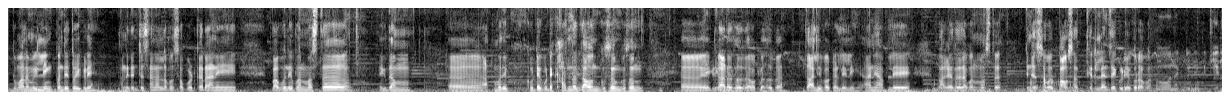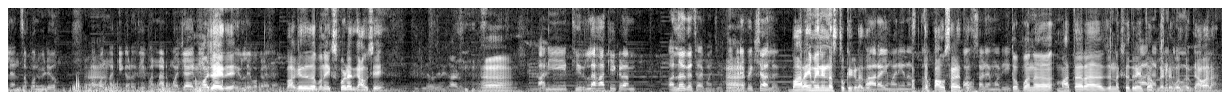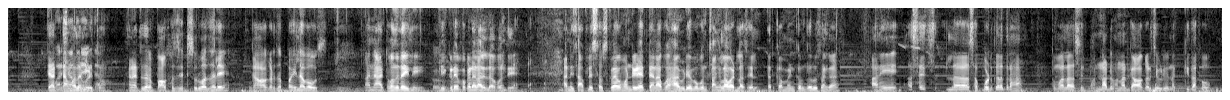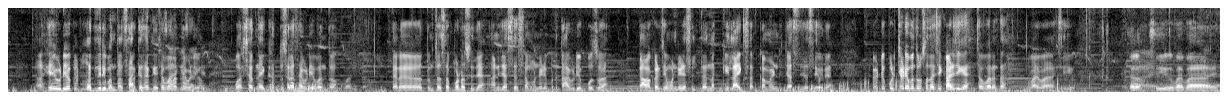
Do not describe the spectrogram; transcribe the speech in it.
तुम्हाला मी लिंक पण देतो इकडे. आणि त्यांच्या चॅनलला पण सपोर्ट करा. आणि बाबूने पण मस्त एकदम आतमध्ये कुठे कुठे खांदा जाऊन घुसून घुसून काढत होता पकडत होता. जाली पकडलेली. आणि आपले भागात दादा पण मस्त. त्यांच्यासोबत पावसात फिरल्यांचा एक व्हिडिओ करू आपण. हो नक्की नक्की. थिरल्यांचा पण व्हिडिओ आपण नक्की काढू. ती भन्नाट मजा येते. मजा येते. थिरले पकडायला. भागे दादा पण एक्सपर्ट आहेत गावचे. फिरले वगैरे काढून. हां. आणि थिरला हा खेकडा अलगच आहे म्हणजे खेकड्यापेक्षा अलग. बाराही महिने नसतो खेकडाचा बाराही महिने फक्त नसतो पावसाळ्यातच. पावसाळ्यामध्ये. तो पण अं, म्हातारा जो नक्षत्र येतो हा, आपल्याकडे नक्षत्र बोलतात. गावाला त्यात वर्षातून आम्हाला एकदा. मिळतो. आणि आता जरा पावसाची सुरुवात झाली गावाकडचा पहिला पाऊस. आणि आठवण राहिली खेकडे पकडायला आलेलो आपण ते. आणि आपले सबस्क्राईबर मंडळी आहेत त्यांना पण हा व्हिडिओ बघून चांगला वाटला असेल तर कमेंट करून जरूर सांगा. आणि असेच सपोर्ट करत राहा. तुम्हाला असे भन्नाट भन्नाट गावाकडचे व्हिडिओ नक्की दाखव. हे व्हिडिओ कधीतरी बनतात. सारखे सारखे असे बनत नाही व्हिडिओ. वर्षातनं एखाद दुसरा असा व्हिडिओ बनतो. तर तुमचा सपोर्ट असू द्या आणि जास्तीत जास्त मंडळीपर्यंत हा व्हिडिओ पोचवा गावाकडचे मंडळी असेल तर नक्की लाईक कमेंट जास्तीत जास्त येऊ द्या. भेटू पुढच्या व्हिडिओमध्ये स्वतःची काळजी घ्या. तोपर्यंत बाय बाय सी यू चलो सी यू बाय बाय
